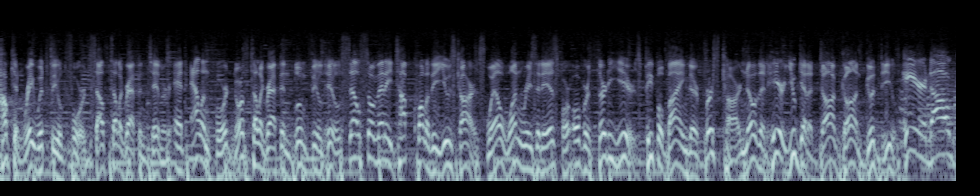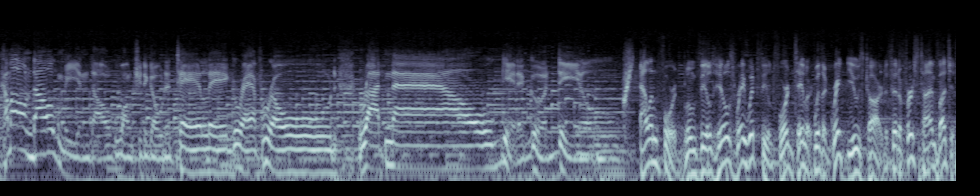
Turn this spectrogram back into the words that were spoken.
How can Ray Whitfield Ford, South Telegraph in Taylor, and Allen Ford, North Telegraph in Bloomfield Hills sell so many top quality used cars? Well, one reason is for over 30 years, people buying their first car know that here you get a doggone good deal. Here, dog. Come on, dog. Me and dog want you to go to Telegraph Road right now. Get a good deal. Allen Ford, Bloomfield Hills, Ray Whitfield Ford, Taylor, with a great used car to fit a first-time budget.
